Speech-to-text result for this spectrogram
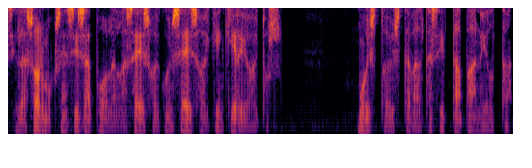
sillä sormuksen sisäpuolella seisoi kuin seisoikin kirjoitus. Muisto ystävältäsi Tapanilta.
